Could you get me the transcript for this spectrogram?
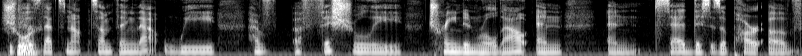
because Sure. that's not something that we have officially trained and rolled out and and said this is a part of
